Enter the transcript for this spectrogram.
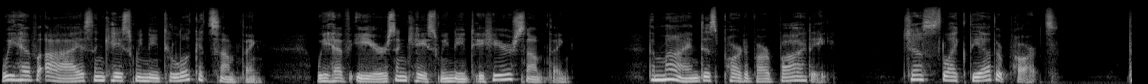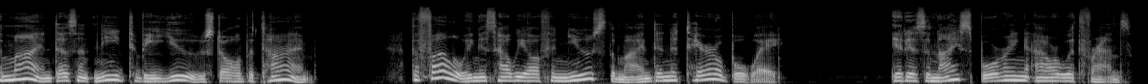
We have eyes in case we need to look at something. We have ears in case we need to hear something. The mind is part of our body, just like the other parts. The mind doesn't need to be used all the time. The following is how we often use the mind in a terrible way. It is a nice, boring hour with friends.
